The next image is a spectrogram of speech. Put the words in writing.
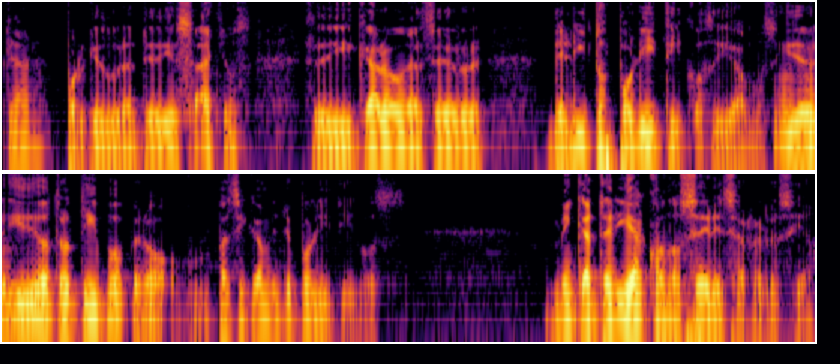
Claro. porque durante 10 años se dedicaron a hacer delitos políticos, digamos, y, de, Ujú. y de otro tipo, pero básicamente políticos. Me encantaría conocer esa relación,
